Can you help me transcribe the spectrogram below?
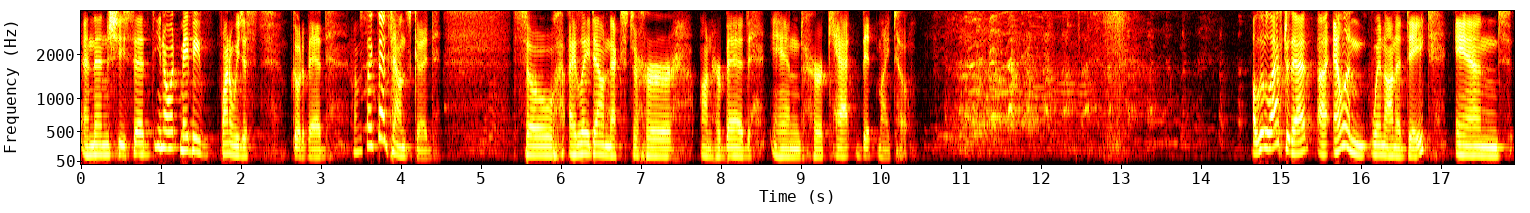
And then she said, You know what, maybe why don't we just go to bed? I was like, That sounds good. So I lay down next to her on her bed, and her cat bit my toe. a little after that, uh, Ellen went on a date, and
